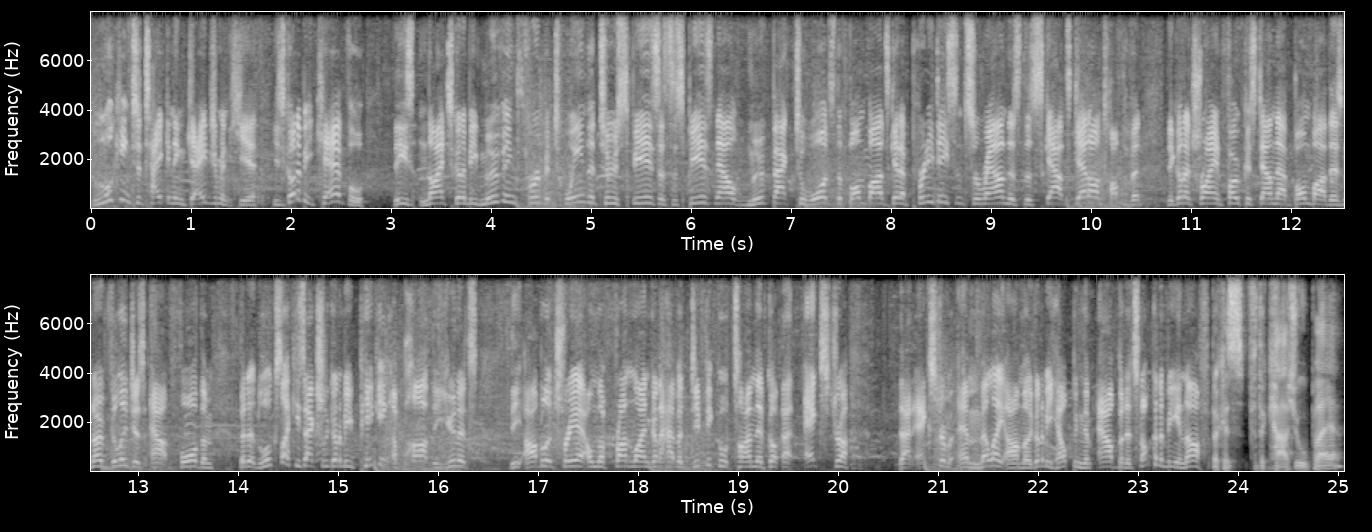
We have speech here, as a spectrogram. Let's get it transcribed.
looking to take an engagement here. He's got to be careful. These knights going to be moving through between the two spears as the spears now move back towards the bombards, get a pretty decent surround as the scouts get on top of it. They're going to try and focus down that bombard. There's no villagers out for them, but it looks like he's actually going to be picking apart the units. The Arbalétrier on the front line going to have a difficult time. They've got that extra that extra um, melee armor going to be helping them out, but it's not going to be enough. Because for the casual player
